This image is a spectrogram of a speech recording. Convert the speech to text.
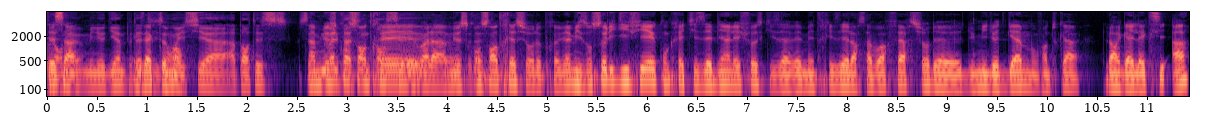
leur ça. milieu de gamme, peut-être qu'ils ont réussi à apporter cette à mieux se concentrer, penser, voilà, euh, mieux se concentrer sur le premium. Ils ont solidifié, concrétisé bien les choses qu'ils avaient maîtrisé leur savoir-faire sur de- du milieu de gamme, enfin en tout cas leur Galaxy A.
